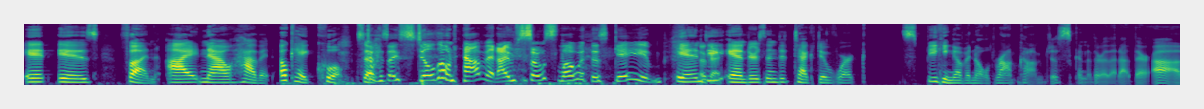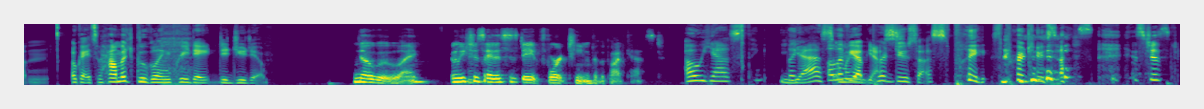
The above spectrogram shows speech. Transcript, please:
It is fun. I now have it. Okay, cool. So Guys, I still don't have it. I'm so slow at this game. Andie Okay. Anderson detective work. Speaking of an old rom com, just gonna throw that out there. Um, okay, so how much googling pre-date did you do? No Googling. And we should say this is date 14 for the podcast. Oh yes, thank, like, Yes. Oh Olivia, God, yes. produce us, please. Produce us. It's just,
